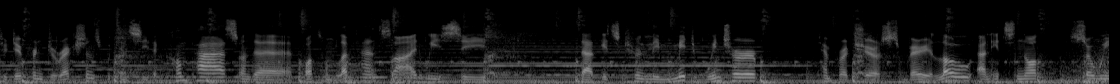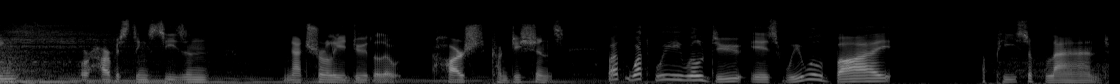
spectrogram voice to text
to different directions. We can see the compass on the bottom left hand side. We see that it's currently mid-winter, temperatures very low and it's not sowing or harvesting season naturally due to the harsh conditions. But what we will do is we will buy a piece of land.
